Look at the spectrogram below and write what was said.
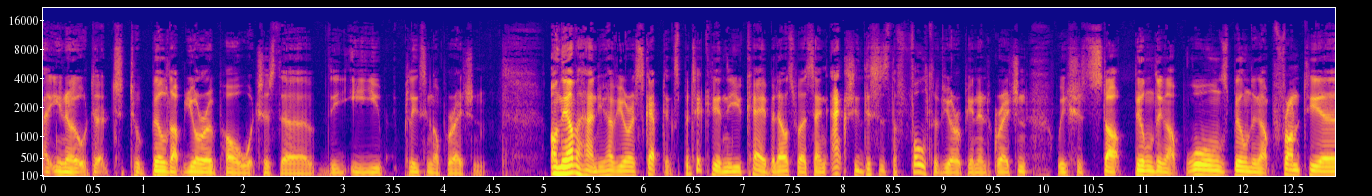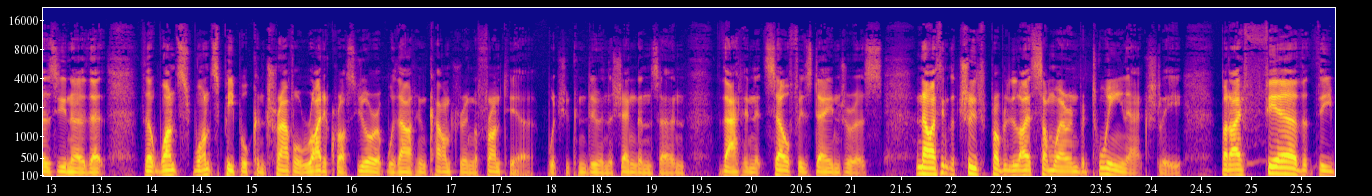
uh, you know, to, to build up Europol, which is the, the EU policing operation. On the other hand, you have Eurosceptics, particularly in the UK, but elsewhere, saying actually this is the fault of European integration. We should start building up walls, building up frontiers. You know that that once once people can travel right across Europe without encountering a frontier, which you can do in the Schengen zone, that in itself is dangerous. Now, I think the truth probably lies somewhere in between, actually. But I fear that the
